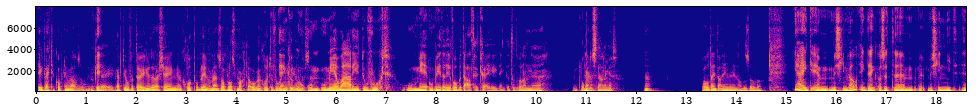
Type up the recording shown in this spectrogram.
ik leg die koppeling wel zo. Oké. Ik, ik heb die overtuiging dat als jij een, een groot probleem voor mensen oplost, mag daar ook een grote vergoeding hoe, staan. hoe, hoe meer waarde je toevoegt, hoe, meer, hoe beter je ervoor betaald gaat krijgen. Ik denk dat dat wel een, eh, een kloppende Ja. stelling is. Paul denkt daar even iets anders over. Ja, ik, eh, misschien wel. Ik denk als het eh, misschien niet eh,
